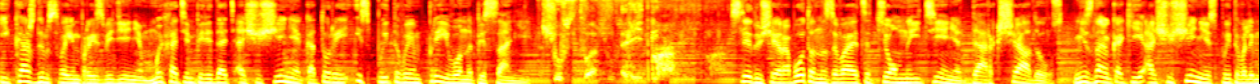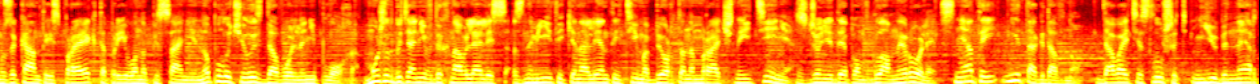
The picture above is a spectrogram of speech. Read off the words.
и каждым своим произведением мы хотим передать ощущения, которые испытываем при его написании. Чувство ритма. Следующая работа называется «Темные тени» Dark Shadows. Не знаю, какие ощущения испытывали музыканты из проекта при его написании, но получилось довольно неплохо. Может быть, они вдохновлялись знаменитой кинолентой Тима Бертона «Мрачные тени» с Джонни Деппом в главной роли, снятой не так давно. Давайте слушать Newbie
